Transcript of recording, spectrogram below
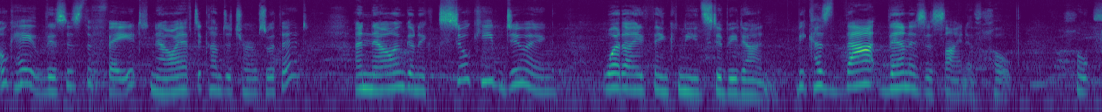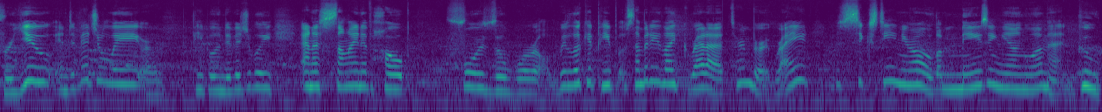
okay, this is the fate. Now I have to come to terms with it. And now I'm going to still keep doing what I think needs to be done. Because that then is a sign of hope. Hope for you individually or people individually, and a sign of hope for the world. We look at people, somebody like Greta Thunberg, right? A 16 year old, amazing young woman who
